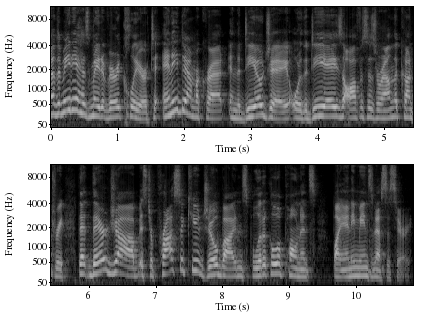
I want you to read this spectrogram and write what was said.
Now, the media has made it very clear to any Democrat in the DOJ or the DA's offices around the country that their job is to prosecute Joe Biden's political opponents by any means necessary.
